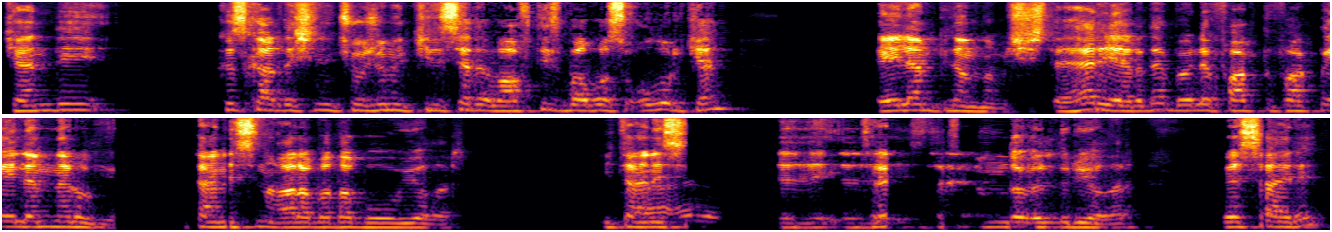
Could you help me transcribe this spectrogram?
kendi kız kardeşinin çocuğunun kilisede vaftiz babası olurken eylem planlamış işte. Her yerde böyle farklı farklı eylemler oluyor. Bir tanesini arabada boğuyorlar. Bir tanesi e, tren istasyonunda öldürüyorlar vesaire.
